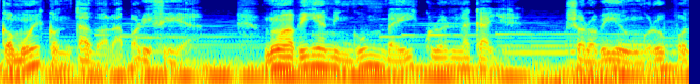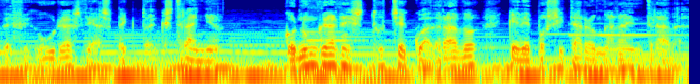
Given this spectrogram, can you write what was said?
Como he contado a la policía, no había ningún vehículo en la calle, solo vi un grupo de figuras de aspecto extraño con un gran estuche cuadrado que depositaron a la entrada.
